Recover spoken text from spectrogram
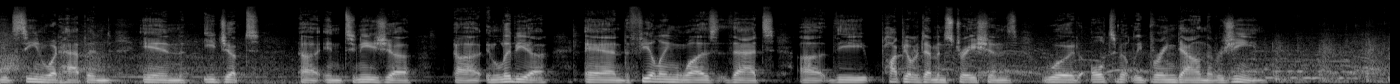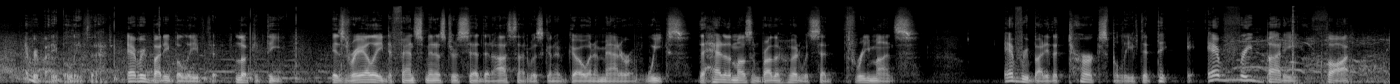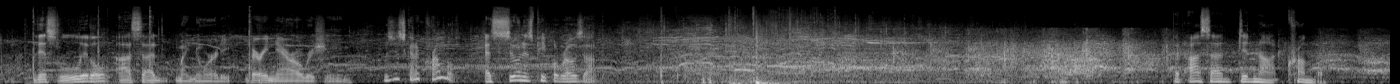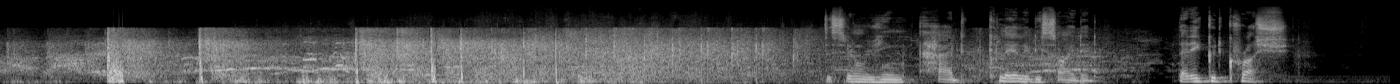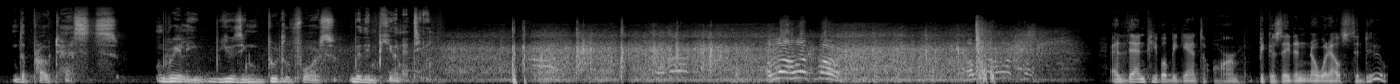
You'd seen what happened in Egypt, uh, in Tunisia, uh, in Libya, and the feeling was that uh, the popular demonstrations would ultimately bring down the regime. Everybody believed that. Everybody believed it. Look at the Israeli defense minister said that Assad was going to go in a matter of weeks. The head of the Muslim Brotherhood would said three months. Everybody, the Turks believed it. Everybody thought this little Assad minority, very narrow regime, was just going to crumble as soon as people rose up. But Assad did not crumble. The Syrian regime had clearly decided that it could crush the protests, really using brutal force with impunity. And then people began to arm because they didn't know what else to do.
